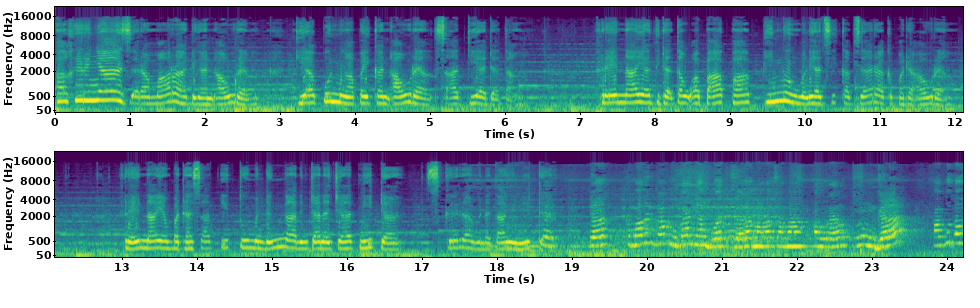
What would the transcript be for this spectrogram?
Akhirnya Zara marah dengan Aurel. Dia pun mengabaikan Aurel saat dia datang. Rena yang tidak tahu apa-apa bingung melihat sikap Zara kepada Aurel. Rena yang pada saat itu mendengar rencana jahat Nida segera mendatangi Nida. Ya, kemarin kamu kan yang buat Zara marah sama Aurel? Enggak. Aku tahu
